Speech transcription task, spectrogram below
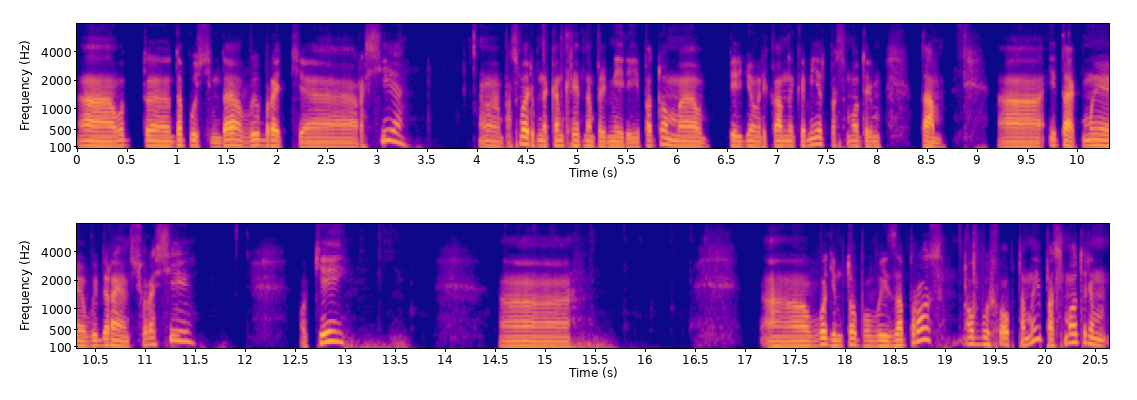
вот, э, допустим, да, выбрать э, Россия, а, посмотрим на конкретном примере, и потом мы перейдем в рекламный кабинет, посмотрим там. А, итак, мы выбираем всю Россию, окей. А, вводим топовый запрос обувь оптом и посмотрим,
